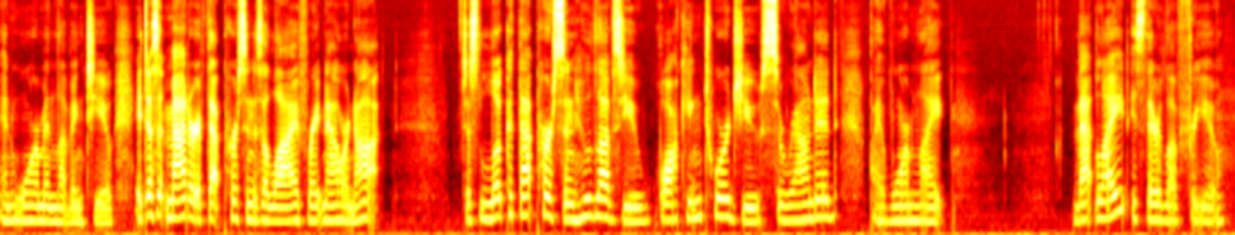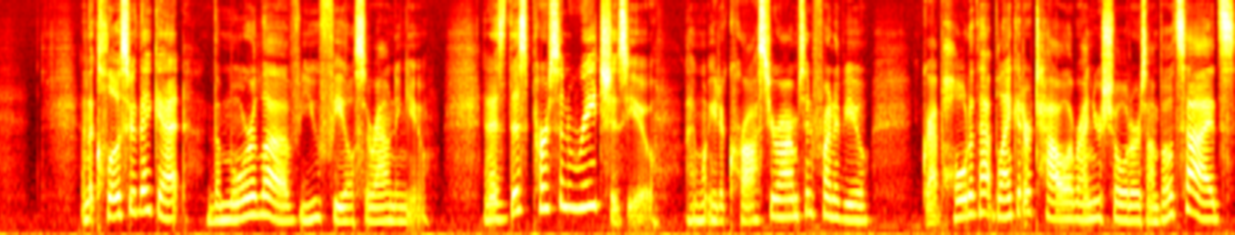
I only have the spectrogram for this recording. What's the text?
and warm and loving to you. It doesn't matter if that person is alive right now or not. Just look at that person who loves you walking towards you, surrounded by a warm light. That light is their love for you. And the closer they get, the more love you feel surrounding you. And as this person reaches you, I want you to cross your arms in front of you, grab hold of that blanket or towel around your shoulders on both sides,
